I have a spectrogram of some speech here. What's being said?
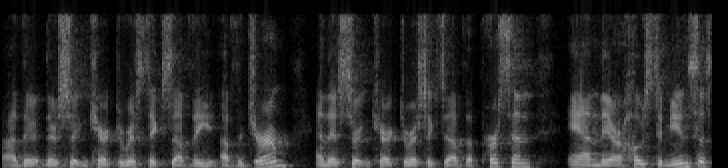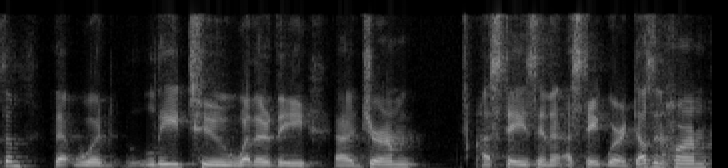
there, there's certain characteristics of the of the germ, and there's certain characteristics of the person and their host immune system that would lead to whether the uh, germ uh, stays in a, a, state where it doesn't harm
